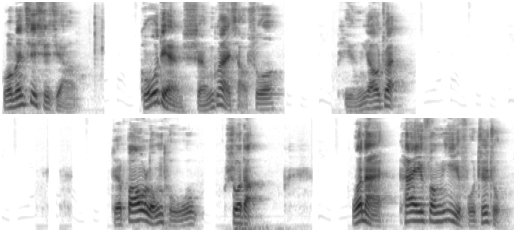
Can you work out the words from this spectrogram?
我们继续讲古典神怪小说《平妖传》。这包龙图说道：“我乃开封义府之主，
